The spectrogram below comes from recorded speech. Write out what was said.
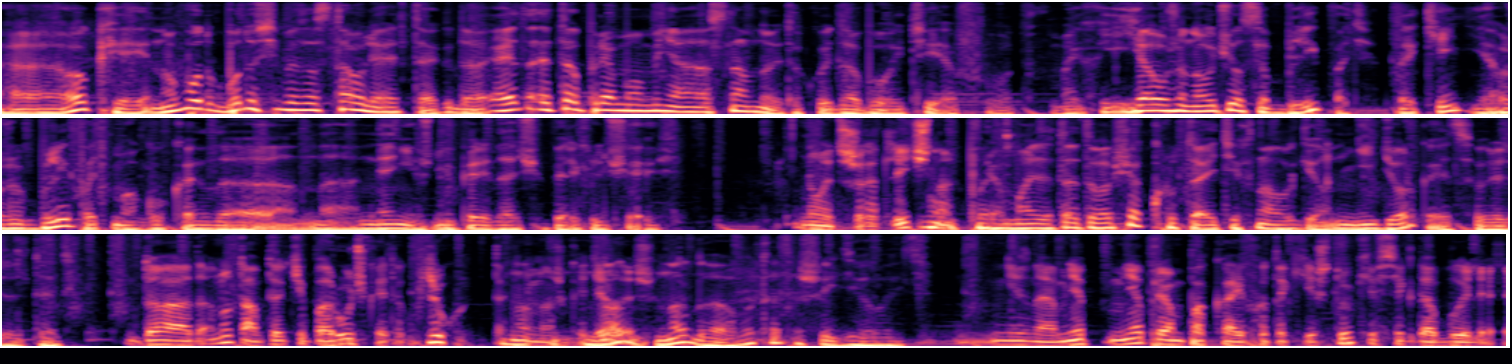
Э, окей, ну буду, буду себя заставлять тогда. Это, это прямо у меня основной такой WTF. Вот моих. Я уже научился блипать, прикинь, я уже блипать могу, когда на, на нижнюю передачу переключаюсь. Ну, это же отлично. Ну, прямо это, это вообще крутая технология, он не дергается в результате. Да, да. Ну, там ты типа ручкой так, так Ну, немножко ну, делаешь. Ну, да, вот это же и делаете. Не знаю, мне, мне прям по кайфу такие штуки всегда были.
